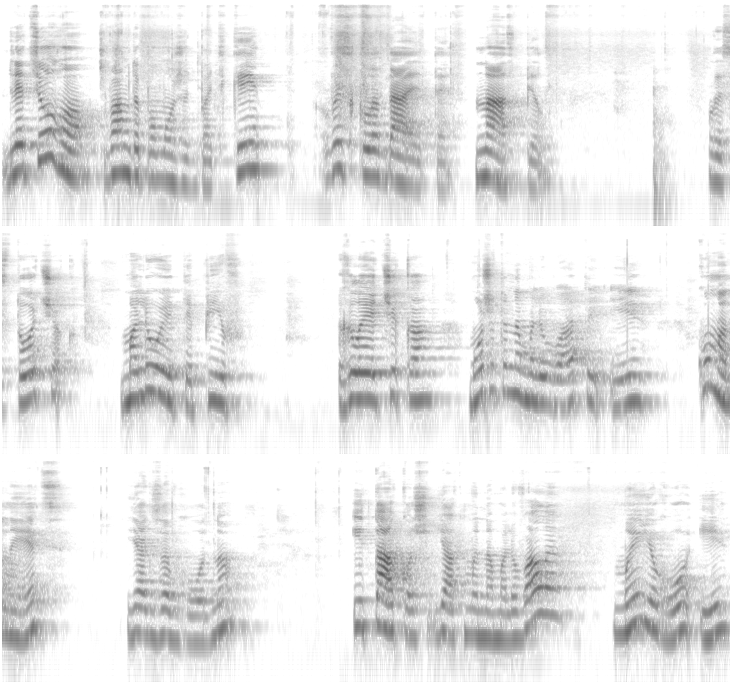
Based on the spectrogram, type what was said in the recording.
Для цього вам допоможуть батьки. Ви складаєте навпіл листочок, малюєте пів глечика, можете намалювати і куманець, як завгодно. І також, як ми намалювали, ми його і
